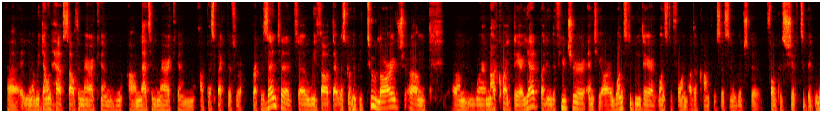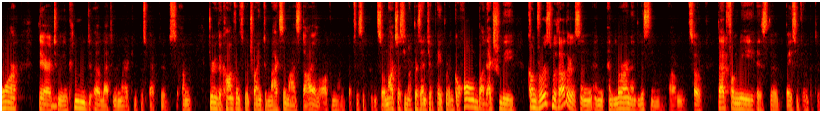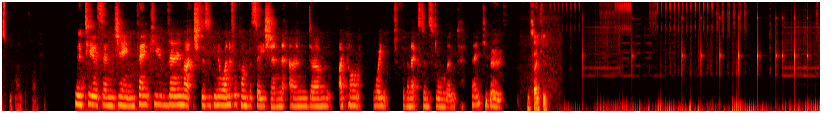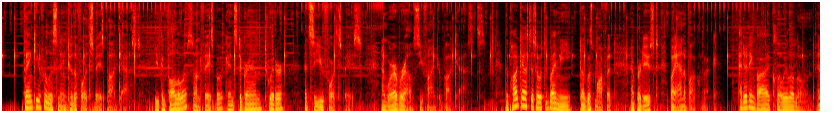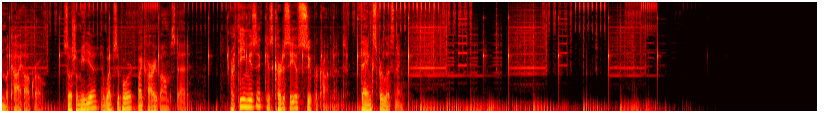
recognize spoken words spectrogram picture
uh, you know, we don't have South American, um, Latin American uh, perspectives re- represented. So we thought that was going to be too large. Um, um, we're not quite there yet, but in the future, NTR wants to be there and wants to form other conferences in which the focus shifts a bit more there mm-hmm. to include uh, Latin American perspectives. Um, during the conference, we're trying to maximize dialogue among participants. So not just you know present your paper and go home, but actually converse with others and, and, and learn and listen. Um, so that for me is the basic impetus behind the conference. Matthias and Jing, thank you very much. This has been a wonderful conversation, and um, I can't wait for the next installment. Thank you both. Thank you. Thank you for listening to the Fourth Space Podcast. You can follow us on Facebook, Instagram, Twitter, at CU Fourth Space and wherever else you find your podcasts. The podcast is hosted by me, Douglas Moffat, and produced by Anna Voklovec. Editing by Chloe Lalonde and Makai Halgrow. Social media and web support by Kari Balmstead. Our theme music is courtesy of Supercontinent. Thanks for listening.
